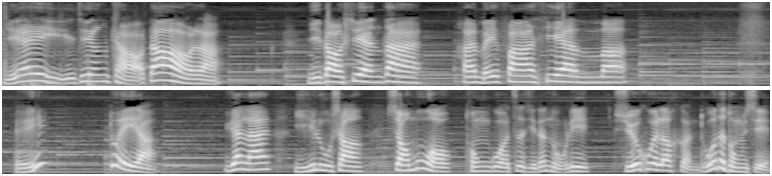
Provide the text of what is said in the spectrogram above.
你也已经找到了，你到现在还没发现吗？哎，对呀，原来一路上小木偶通过自己的努力，学会了很多的东西。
